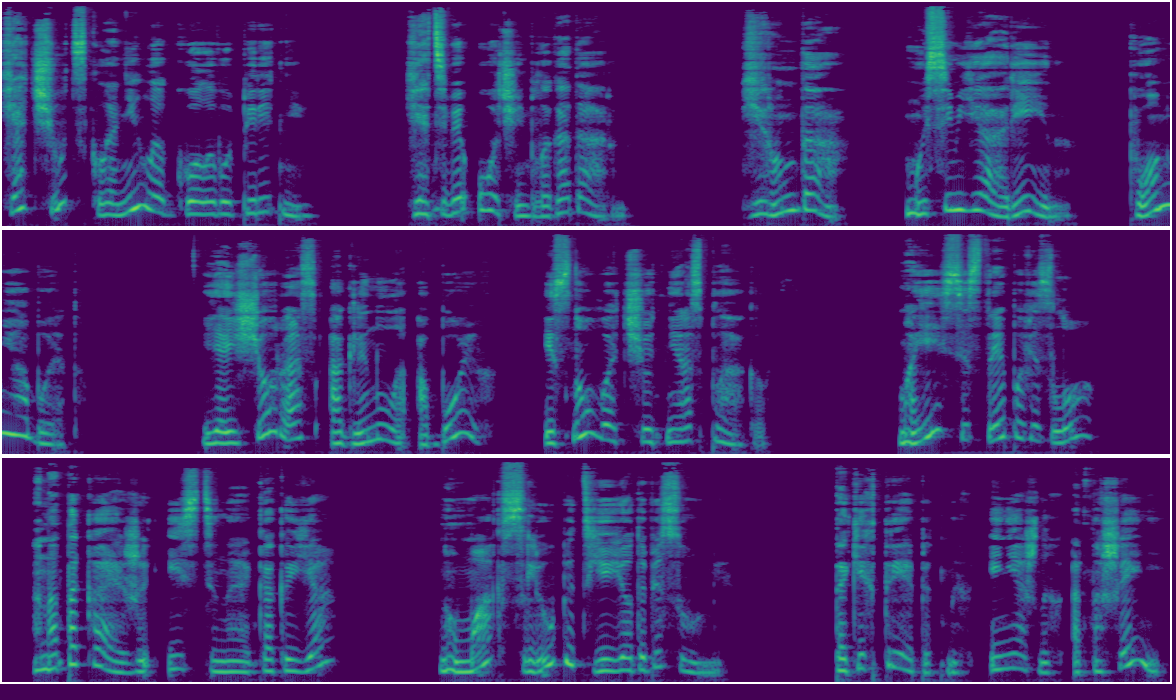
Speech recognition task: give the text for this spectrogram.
Я чуть склонила голову перед ним. «Я тебе очень благодарна!» «Ерунда! Мы семья, Рина! Помни об этом!» Я еще раз оглянула обоих и снова чуть не расплакалась. Моей сестре повезло. Она такая же истинная, как и я, но Макс любит ее до безумия. Таких трепетных и нежных отношений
